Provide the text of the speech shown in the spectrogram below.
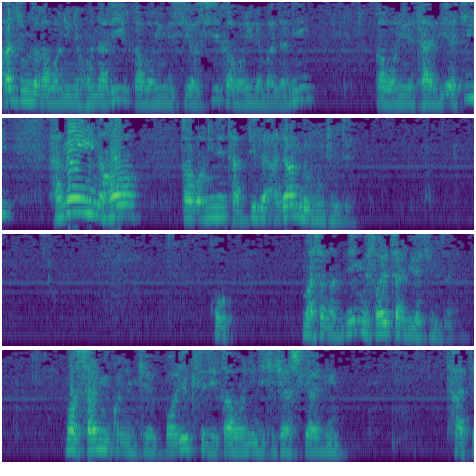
از جمله قوانین هنری قوانین سیاسی قوانین مدنی قوانین تربیتی همه اینها قوانین تبدیل عدم به وجوده. خب مثلا یک مثال تربیتی می‌زنیم ما سعی می‌کنیم که با یک سری قوانینی که کشف کردیم تحت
